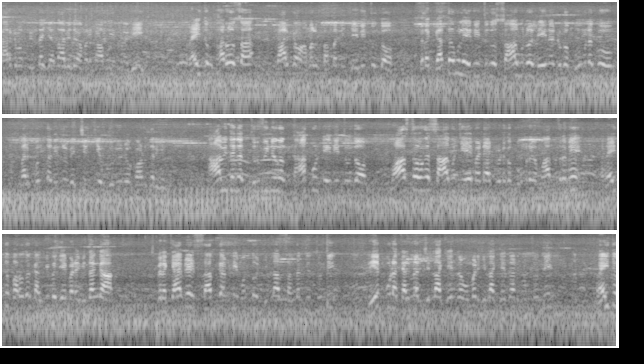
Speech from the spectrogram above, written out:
కార్యక్రమం క్రింద యథావిధిగా అమలు కాబోతున్నది. రైతు భరోసా కార్యక్రమం అమలుకు సంబంధించి ఏదైతుందో ఇలా గతంలో ఏదైతుందో సాగులో లేనటువంటి భూములకు మరి కొంత నిధులు వెచ్చించి దుర్వినియోగం కావడం జరిగింది. ఆ విధంగా దుర్వినియోగం కాకుండా ఏదైతుందో వాస్తవంగా సాగు చేయబడేటువంటి ఒక భూములకు మాత్రమే రైతు భరోసా కల్పింపజేయబడే విధంగా వీళ్ళ క్యాబినెట్ సబ్ కమిటీ మొత్తం జిల్లా సందర్శిస్తుంది. రేపు కూడా కరీంనగర్ జిల్లా కేంద్రం ఉమ్మడి జిల్లా కేంద్రానికి వస్తుంది. రైతు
